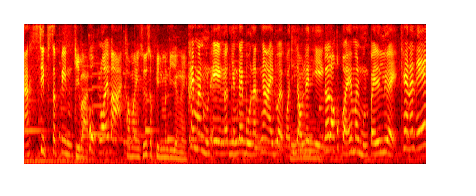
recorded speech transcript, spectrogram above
นะ 10 สปินกี่บาท 600 บาท ทำไมซื้อสปินมันดียังไง ให้มันหมุนเองแล้วยังได้โบนัสง่ายด้วยกว่าที่เราเล่นเอง แล้วเราก็ปล่อยให้มันหมุนไปเรื่อยๆ แค่นั้นเอง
